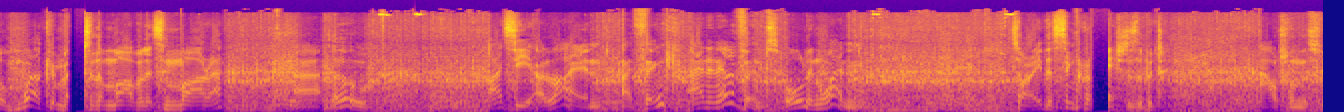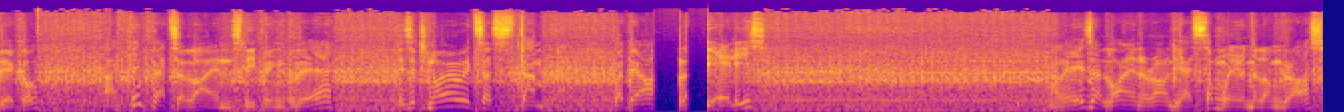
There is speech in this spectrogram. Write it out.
Welcome back to the marvelous Mara. Uh, oh, I see a lion, I think, and an elephant, all in one. Sorry, the synchro mesh is a bit out on this vehicle. I think that's a lion sleeping there. Is it? No, it's a stump. But there are ellies. Now, there is a lion around here somewhere in the long grass.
